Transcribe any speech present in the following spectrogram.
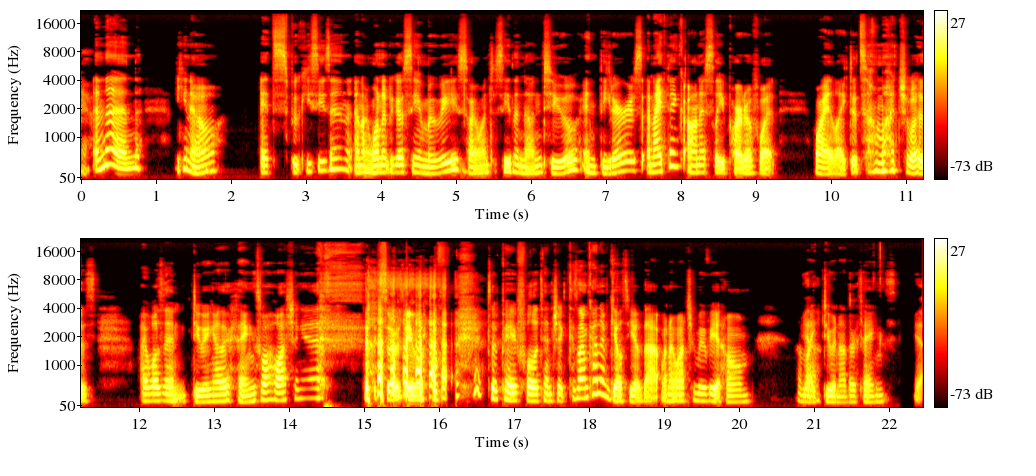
Yeah. And then, you mm-hmm. know. It's spooky season, and I wanted to go see a movie, so I went to see The Nun 2 in theaters. And I think honestly, part of what why I liked it so much was I wasn't doing other things while watching it. so I was able to, to pay full attention because I'm kind of guilty of that when I watch a movie at home. I'm Yeah. like doing other things. Yeah.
